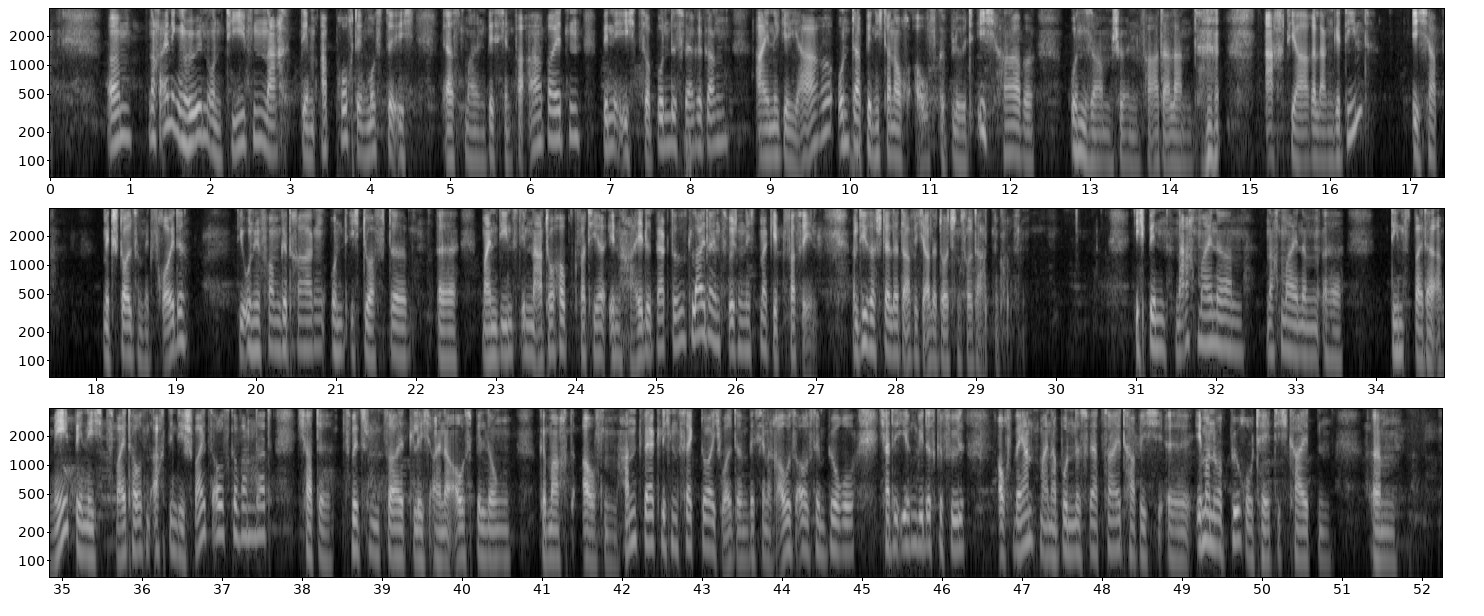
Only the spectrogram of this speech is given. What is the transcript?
Ähm, nach einigen Höhen und Tiefen, nach dem Abbruch, den musste ich erstmal ein bisschen verarbeiten, bin ich zur Bundeswehr gegangen, einige Jahre, und da bin ich dann auch aufgeblüht. Ich habe unserem schönen Vaterland acht Jahre lang gedient. Ich habe mit Stolz und mit Freude die Uniform getragen und ich durfte äh, meinen Dienst im NATO-Hauptquartier in Heidelberg, das es leider inzwischen nicht mehr gibt, versehen. An dieser Stelle darf ich alle deutschen Soldaten grüßen. Ich bin nach meinem, nach meinem äh, Dienst bei der Armee bin ich 2008 in die Schweiz ausgewandert. Ich hatte zwischenzeitlich eine Ausbildung gemacht auf dem handwerklichen Sektor. Ich wollte ein bisschen raus aus dem Büro. Ich hatte irgendwie das Gefühl, auch während meiner Bundeswehrzeit habe ich äh, immer nur Bürotätigkeiten ähm,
